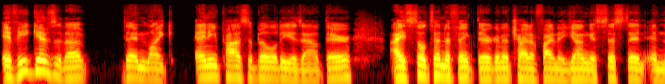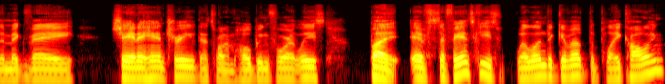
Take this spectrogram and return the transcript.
If he gives it up, then like any possibility is out there. I still tend to think they're going to try to find a young assistant in the McVay Shanahan tree. That's what I'm hoping for at least. But if Stefanski's willing to give up the play calling, mm.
